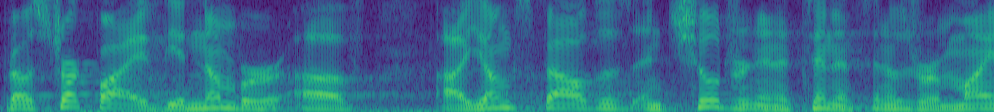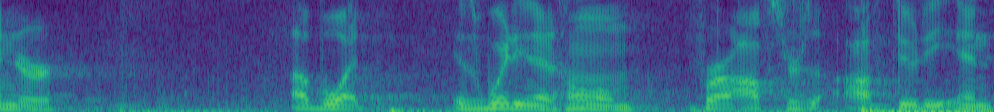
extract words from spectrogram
but I was struck by the number of uh, young spouses and children in attendance, and it was a reminder of what is waiting at home for our officers off duty, and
